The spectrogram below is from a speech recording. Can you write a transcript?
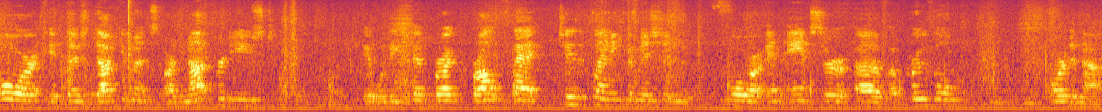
Or if those documents are not produced, it will be brought back to the planning commission for an answer of approval or denial.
